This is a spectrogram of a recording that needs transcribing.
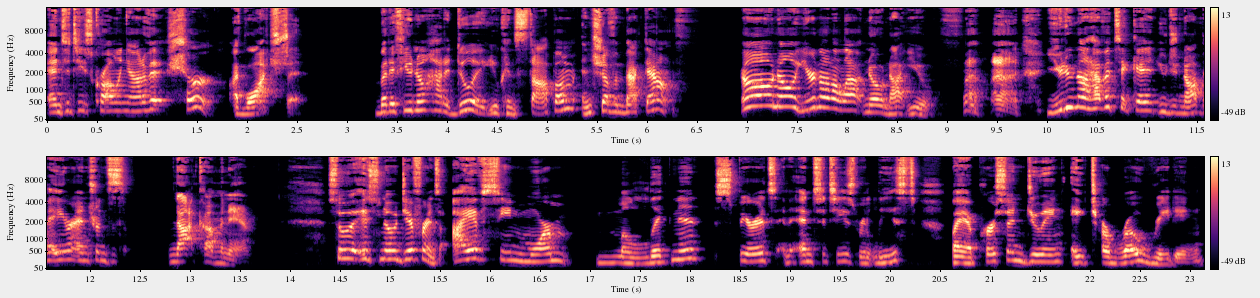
Entities crawling out of it? Sure. I've watched it. But if you know how to do it, you can stop them and shove them back down. Oh, no, you're not allowed. No, not you. you do not have a ticket. You did not pay your entrance. Not coming in. So it's no difference. I have seen more malignant spirits and entities released by a person doing a tarot reading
